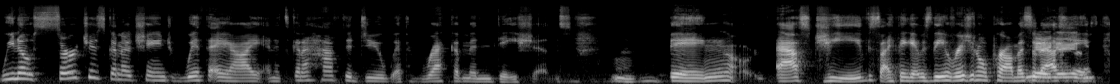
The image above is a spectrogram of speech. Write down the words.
we know search is going to change with AI and it's going to have to do with recommendations. Mm. Bing, Ask Jeeves, I think it was the original promise yeah, of Ask yeah, Jeeves, yeah.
